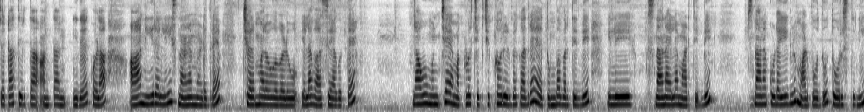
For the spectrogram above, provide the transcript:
ಜಟಾತೀರ್ಥ ಅಂತ ಇದೆ ಕೊಳ. ಆ ನೀರಲ್ಲಿ ಸ್ನಾನ ಮಾಡಿದ್ರೆ ಚರ್ಮ ರೋಗಗಳು ಎಲ್ಲ ವಾಸಿ ಆಗುತ್ತೆ. ನಾವು ಮುಂಚೆ ಮಕ್ಕಳು ಚಿಕ್ಕ ಚಿಕ್ಕವ್ರು ಇರಬೇಕಾದ್ರೆ ತುಂಬ ಬರ್ತಿದ್ವಿ. ಇಲ್ಲಿ ಸ್ನಾನ ಎಲ್ಲ ಮಾಡ್ತಿದ್ವಿ. ಸ್ನಾನ ಕೂಡ ಈಗಲೂ ಮಾಡ್ಬೋದು, ತೋರಿಸ್ತೀನಿ.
